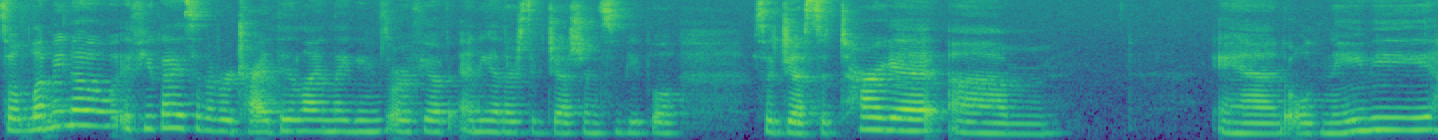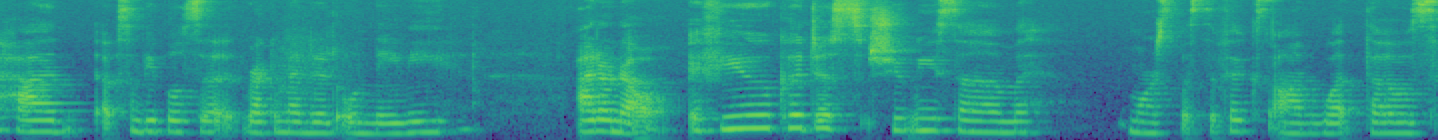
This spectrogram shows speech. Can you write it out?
so let me know if you guys have ever tried the Align leggings or if you have any other suggestions. Some people suggested Target. Um, and Old Navy had uh, some people said recommended Old Navy. I don't know. If you could just shoot me some more specifics on what those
